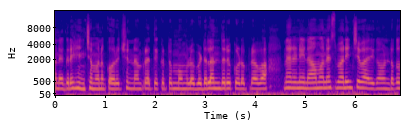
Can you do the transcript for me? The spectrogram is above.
అనుగ్రహించమని కోరుచున్నాం. ప్రతి కుటుంబంలో బిడ్డలందరూ కూడా ప్రభా నేను నీ నామాన్ని స్మరించి వారిగా ఉండకు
